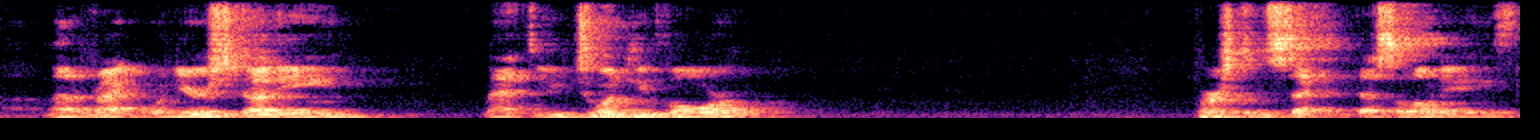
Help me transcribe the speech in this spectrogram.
Uh, matter of fact, when you're studying Matthew 24, First and Second Thessalonians,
